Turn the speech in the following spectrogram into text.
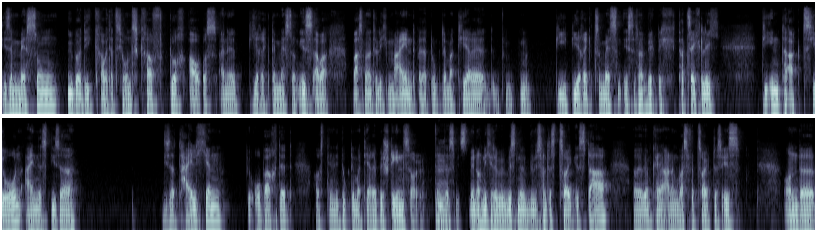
diese Messung über die Gravitationskraft durchaus eine direkte Messung ist. Aber was man natürlich meint bei der dunklen Materie, die direkt zu messen ist, dass man wirklich tatsächlich die Interaktion eines dieser, dieser Teilchen beobachtet, aus denen die dunkle Materie bestehen soll. Denn mhm. das wissen wir noch nicht. Also wir wissen, wir wissen, das Zeug ist da, aber wir haben keine Ahnung, was für Zeug das ist. Und äh,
